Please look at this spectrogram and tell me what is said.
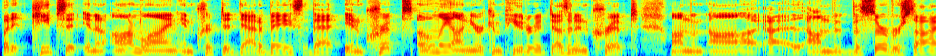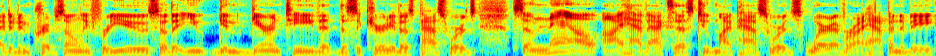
but it keeps it in an online encrypted database that encrypts only on your computer. It doesn't encrypt on the uh, uh, on the, the server side. It encrypts only for you so that you can guarantee that the security of those passwords. So now I have access to my passwords wherever I happen to be.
